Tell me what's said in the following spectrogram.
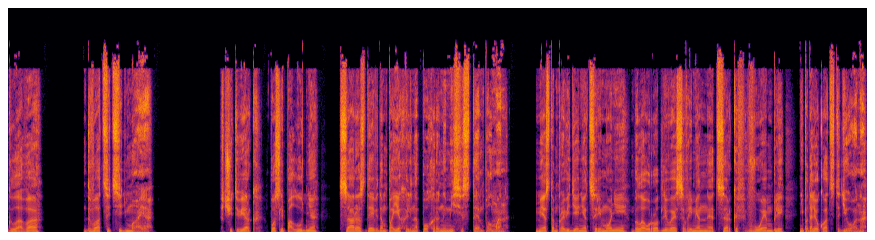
Глава двадцать седьмая В четверг, после полудня, Сара с Дэвидом поехали на похороны миссис Темплман. Местом проведения церемонии была уродливая современная церковь в Уэмбли, неподалеку от стадиона.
